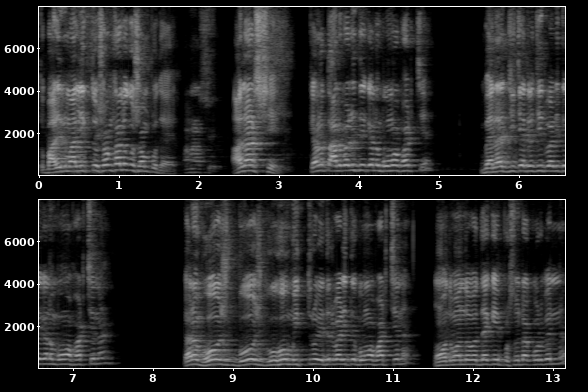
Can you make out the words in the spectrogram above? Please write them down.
তো বাড়ির মালিক তো সংখ্যালঘু সম্প্রদায়ের। আনার শেখ কেন তার বাড়িতে কেন বোমা ফাটছে? ব্যানার্জি চ্যাটার্জির বাড়িতে কেন বোমা ফাটছে না? কেন ঘোষ বোস গুহ মিত্র এদের বাড়িতে বোমা ফাটছে না? মমতা বন্দ্যোপাধ্যায়কে এই প্রশ্নটা করবেন না?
